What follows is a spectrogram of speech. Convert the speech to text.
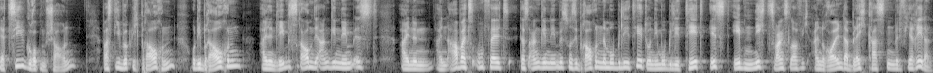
der Zielgruppen schauen, was die wirklich brauchen. Und die brauchen einen Lebensraum, der angenehm ist, einen, ein Arbeitsumfeld, das angenehm ist und sie brauchen eine Mobilität. Und die Mobilität ist eben nicht zwangsläufig ein rollender Blechkasten mit vier Rädern.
